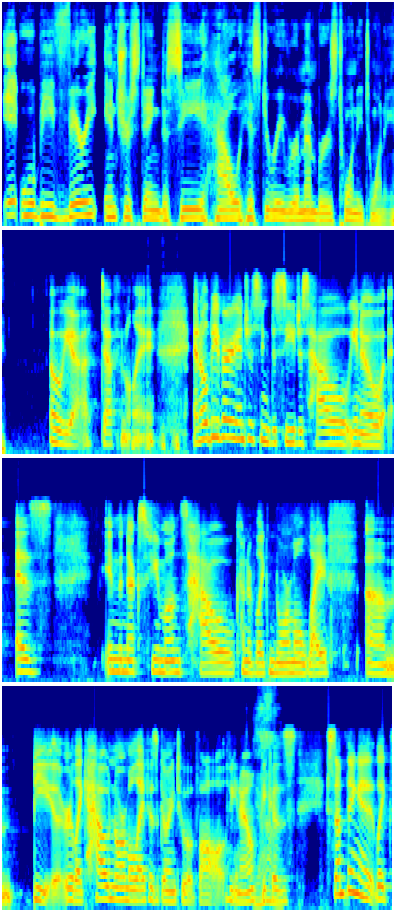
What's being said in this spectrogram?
it will be very interesting to see how history remembers 2020 Oh yeah, definitely. and it'll be very interesting to see just how, you know, as in the next few months how kind of like normal life um be or like how normal life is going to evolve, you know? Yeah. Because something like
